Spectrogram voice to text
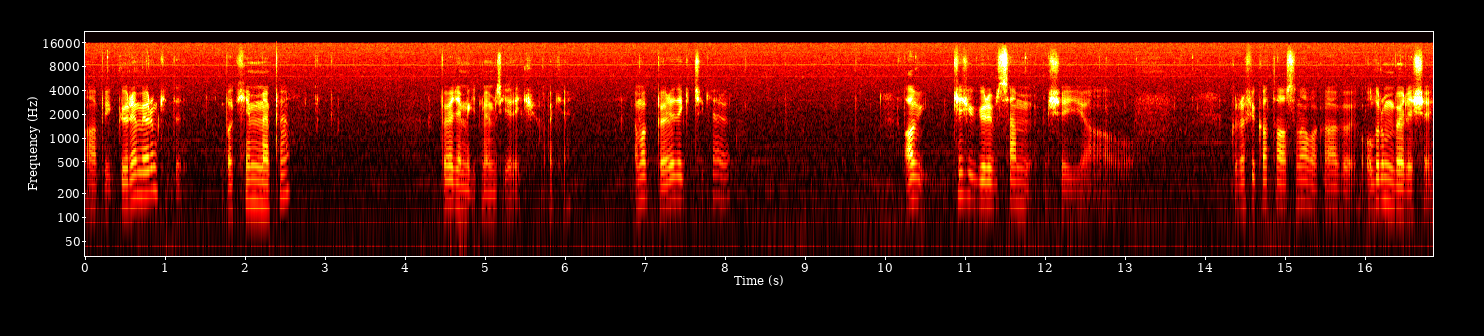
Abi göremiyorum ki de. Bakayım map'e. Böyle mi gitmemiz gerekiyor? Okey. Ama böyle de gidecek yer yok. Abi keşke görebilsem şey ya. Of. Grafik hatasına bak abi. Olur mu böyle şey?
